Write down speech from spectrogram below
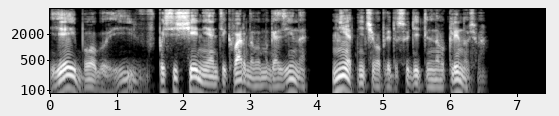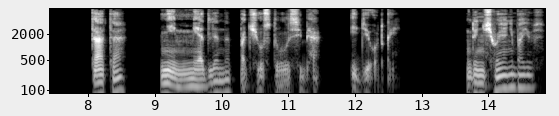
Ей-богу, и в посещении антикварного магазина нет ничего предосудительного, клянусь вам. Тата немедленно почувствовала себя идиоткой. «Да ничего я не боюсь»,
